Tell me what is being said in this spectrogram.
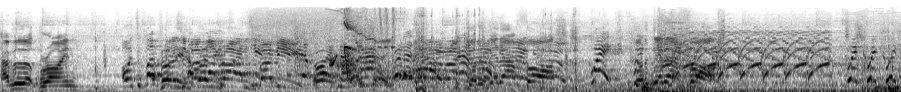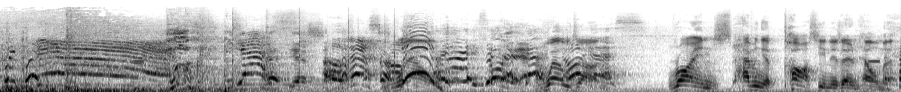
Have a look, Ryan. Oh, it's above, It's you. above you, Ryan. It's above you. Right, now, Okay. spread it. You've got to get out fast. Quick, Got to get out fast. quick, quick, quick, quick, quick. Yes. Yes. Oh, well, oh, Yes. Oh, well Oh, done. yes. Ryan's having a party in his own helmet.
